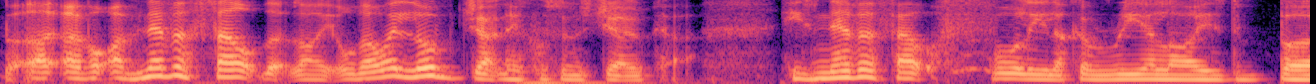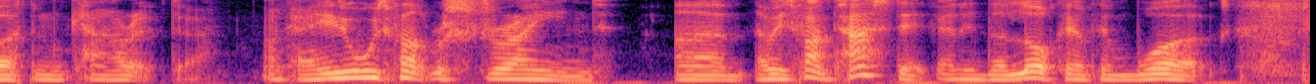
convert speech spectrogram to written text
but I, I've I've never felt that like although I love Jack Nicholson's Joker he's never felt fully like a realized Burton character okay he's always felt restrained um now he's fantastic and the look and everything works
